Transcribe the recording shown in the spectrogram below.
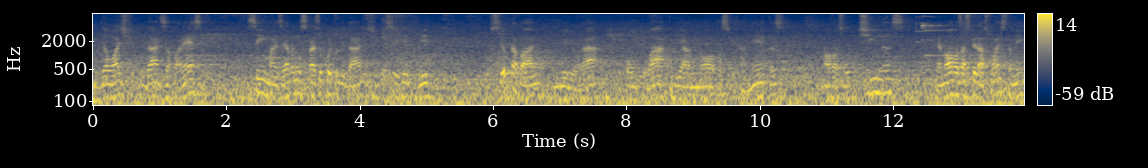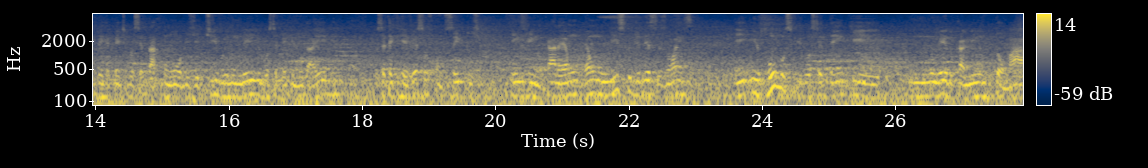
Então as dificuldades aparecem, sim, mas ela nos traz oportunidades de você rever o seu trabalho, melhorar, pontuar, criar novas ferramentas, novas rotinas, né, novas aspirações também, que de repente você está com um objetivo e no meio você tem que mudar ele, você tem que rever seus conceitos, enfim, cara, é um, é um misto de decisões e, e rumos que você tem que, no meio do caminho, tomar,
